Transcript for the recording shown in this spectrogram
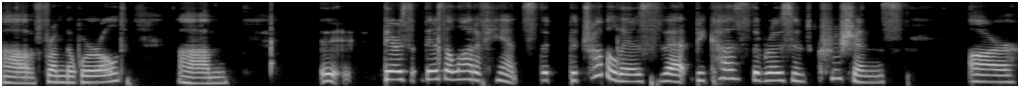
uh, from the world. Um, i- there's there's a lot of hints. The the trouble is that because the Rosicrucians are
